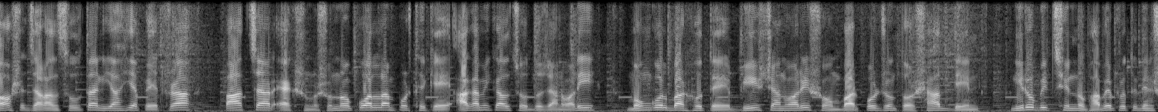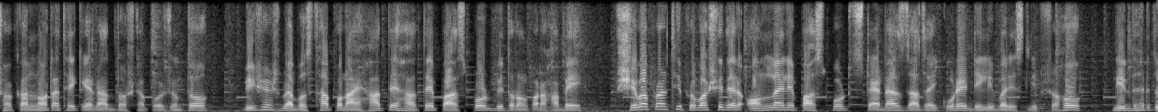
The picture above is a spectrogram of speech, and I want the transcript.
দশ জালান সুলতান ইয়াহিয়া পেট্রা পাঁচ চার এক শূন্য শূন্য কুয়ালালামপুর থেকে আগামীকাল চোদ্দ জানুয়ারি মঙ্গলবার হতে বিশ জানুয়ারি সোমবার পর্যন্ত সাত দিন নিরবিচ্ছিন্নভাবে প্রতিদিন সকাল নটা থেকে রাত দশটা পর্যন্ত বিশেষ ব্যবস্থাপনায় হাতে হাতে পাসপোর্ট বিতরণ করা হবে। সেবাপ্রার্থী প্রবাসীদের অনলাইনে পাসপোর্ট স্ট্যাটাস যাচাই করে ডেলিভারি স্লিপ সহ নির্ধারিত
